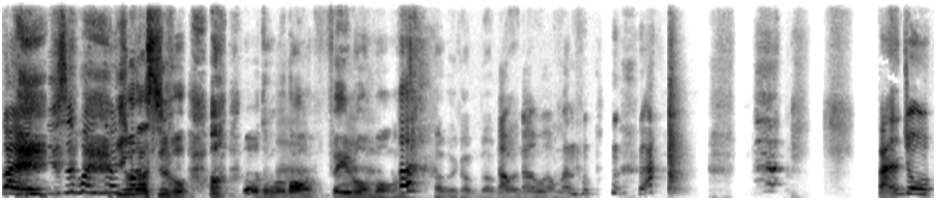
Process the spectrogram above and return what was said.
对，你是会一闻到师傅啊，我怎么闻到费洛蒙？看不看不到？刚刚我们，反正就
